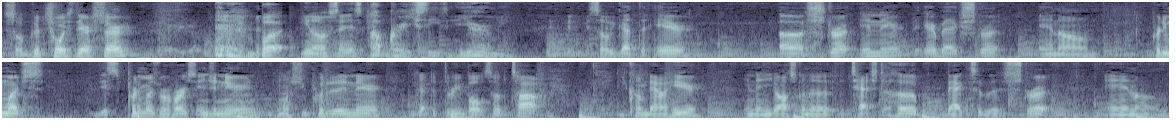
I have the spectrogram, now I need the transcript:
So good choice there, sir. There you but, you know what I'm saying? It's upgrade season. You hear me? so we got the air uh, strut in there, the airbag strut. And um, pretty much, it's pretty much reverse engineering. Once you put it in there, you got the three bolts up top. You come down here, and then you're also going to attach the hub back to the strut and um,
